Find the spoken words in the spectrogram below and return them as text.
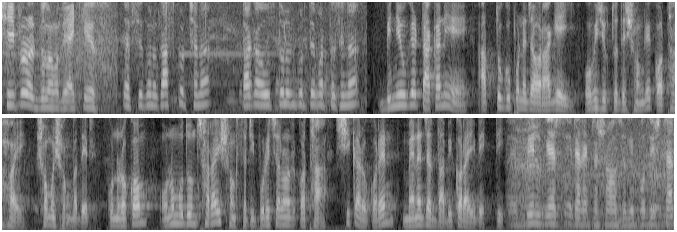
সেই প্রোডাক্টগুলো আমাদের আটকে আছে অ্যাপসে কোনো কাজ করছে না। টাকা উত্তোলন করতে পারতেছি না। বিনিয়োগের টাকা নিয়ে আত্মগোপনে যাওয়ার আগেই অভিযুক্তদের সঙ্গে কথা হয় সময় সংবাদের। কোনো রকম অনুমোদন ছাড়াই সংস্থাটি পরিচালনার কথা স্বীকারও করেন ম্যানেজার দাবি করা এই ব্যক্তি। বিল গেটস এটার একটা সহযোগী প্রতিষ্ঠান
